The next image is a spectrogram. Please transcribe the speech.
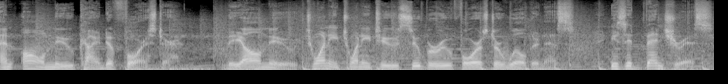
an all-new kind of Forester. The all-new 2022 Subaru Forester Wilderness is adventurous.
